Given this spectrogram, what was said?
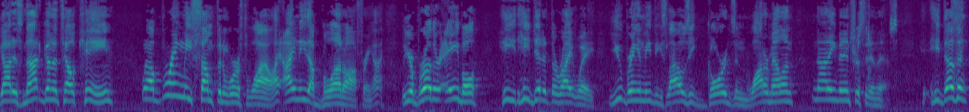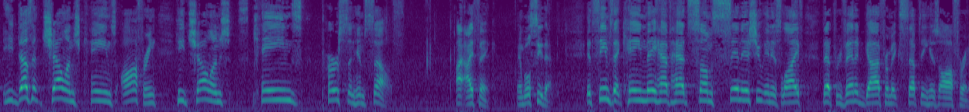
God is not going to tell Cain, well, bring me something worthwhile. I, I need a blood offering. I, your brother Abel, he, he did it the right way. You bringing me these lousy gourds and watermelon, not even interested in this. He doesn't, he doesn't challenge Cain's offering. He challenged Cain's person himself, I, I think. And we'll see that. It seems that Cain may have had some sin issue in his life that prevented God from accepting his offering.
